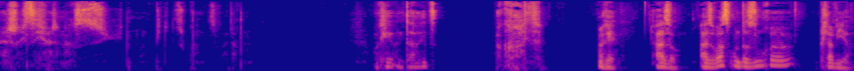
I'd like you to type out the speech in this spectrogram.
Er streckt sich weiter nach Süden und bietet Zugang zu weiteren. Okay, und da geht's. Oh Gott. Okay, also, also was? Untersuche Klavier.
